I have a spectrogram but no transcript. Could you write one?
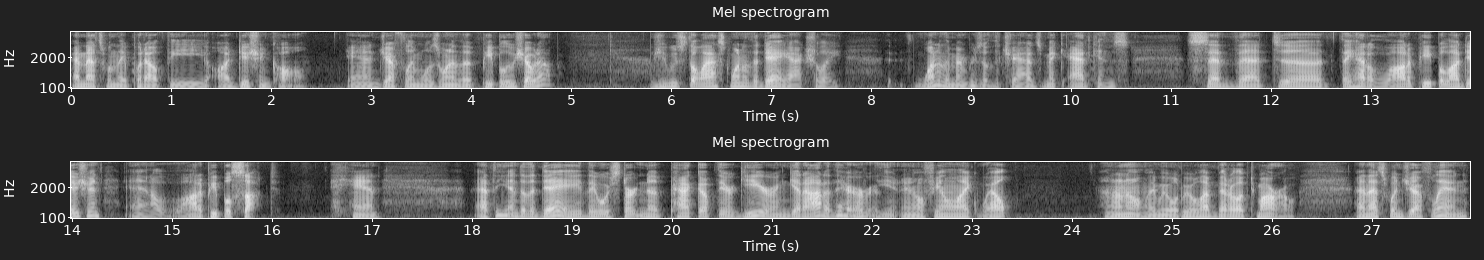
And that's when they put out the audition call. and Jeff Lynne was one of the people who showed up. He was the last one of the day, actually. One of the members of the Chads, Mick Adkins, said that uh, they had a lot of people audition and a lot of people sucked. And at the end of the day, they were starting to pack up their gear and get out of there, you know, feeling like, well, I don't know, maybe we'll, we'll have better luck tomorrow. And that's when Jeff Lynne,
